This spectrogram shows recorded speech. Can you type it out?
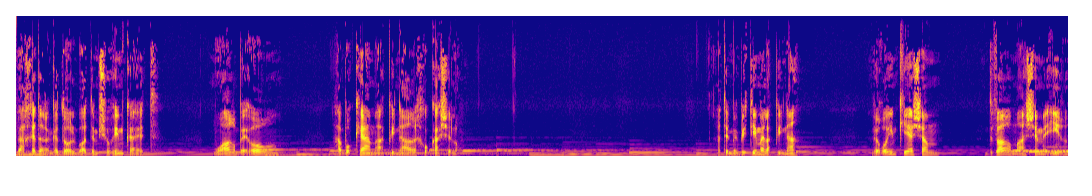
והחדר הגדול בו אתם שוהים כעת מואר באור הבוקע מהפינה הרחוקה שלו. אתם מביטים אל הפינה ורואים כי יש שם דבר מה שמאיר.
